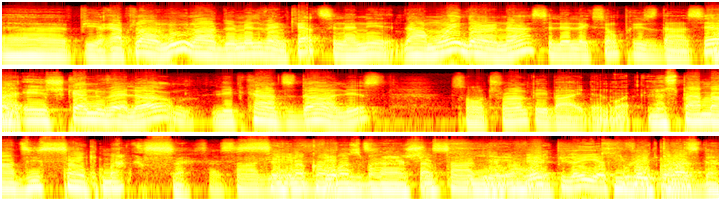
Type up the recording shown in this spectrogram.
Euh, puis rappelons-nous, là, en 2024, c'est l'année, dans moins d'un an, c'est l'élection présidentielle. Ouais. Et jusqu'à nouvel ordre, les candidats en liste sont Trump et Biden. Ouais. Le Super Mardi 5 mars. C'est là qu'on va se brancher. Ça s'en vient vite. ouais, Puis là, il y a tous les procès, président.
